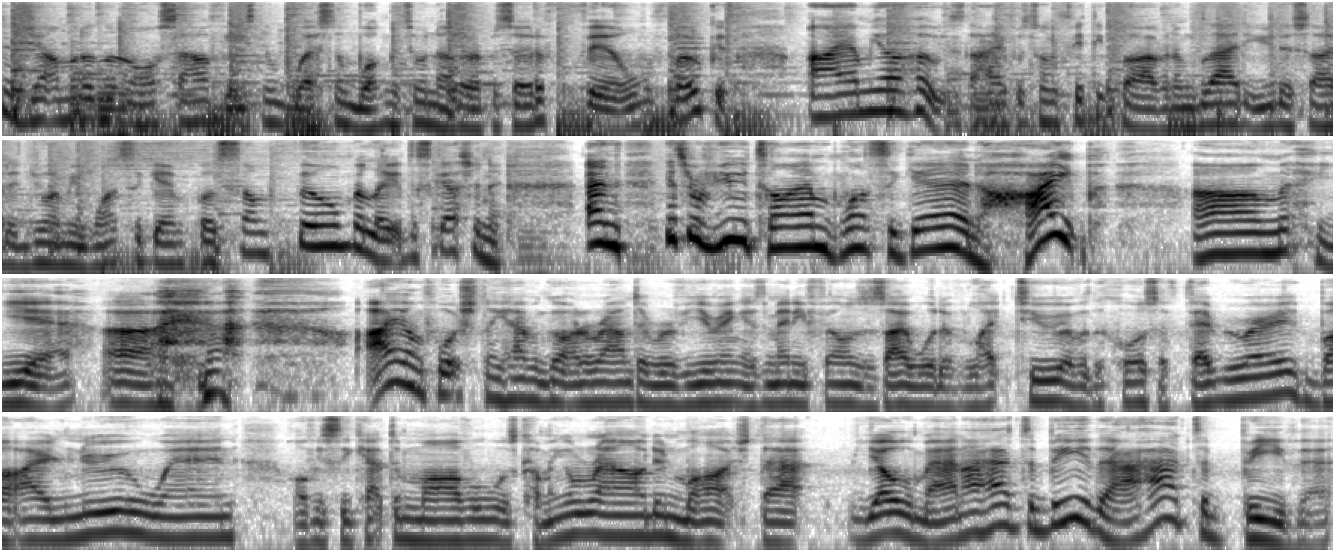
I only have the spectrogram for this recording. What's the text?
Ladies and gentlemen of the North, South, East, and West, and welcome to another episode of Film Focus. I am your host, the Hyperson55, and I'm glad that you decided to join me once again for some film related discussion. And it's review time once again. Hype! Um, yeah, uh, I unfortunately haven't gotten around to reviewing as many films as I would have liked to over the course of February, but I knew when obviously Captain Marvel was coming around in March that, yo man, I had to be there. I had to be there.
